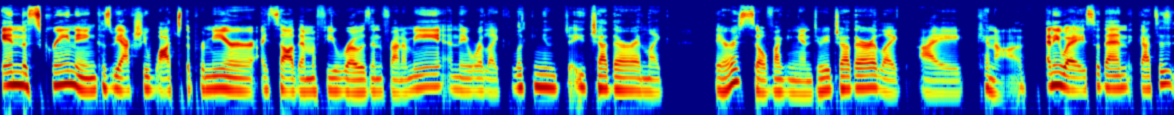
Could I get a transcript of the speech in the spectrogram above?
in the screening, because we actually watched the premiere, I saw them a few rows in front of me and they were like looking at each other and like they're so fucking into each other. Like I cannot. Anyway, so then got to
